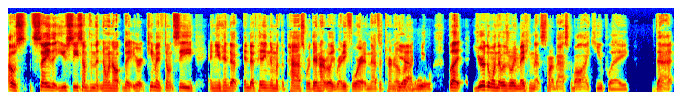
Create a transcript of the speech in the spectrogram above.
oh, say that you see something that no one else that your teammates don't see, and you end up end up hitting them with the pass where they're not really ready for it, and that's a turnover yeah. on you. But you're the one that was really making that smart basketball IQ play that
